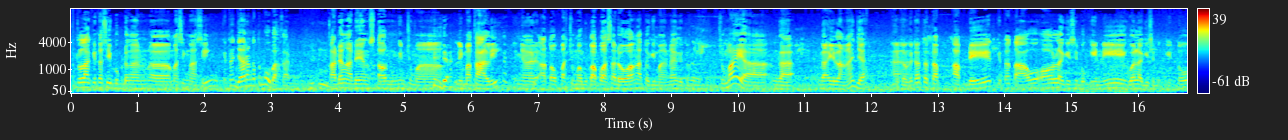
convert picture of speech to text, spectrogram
Setelah kita sibuk dengan eh, masing-masing, kita jarang ketemu bahkan. Mm-mm. Kadang ada yang setahun mungkin cuma Iya. lima kali, nyari- atau pas cuma buka puasa doang atau gimana gitu. Cuma ya nggak nggak hilang aja. Gitu. Kita tetap update, kita tahu oh lagi sibuk ini, gue lagi sibuk itu,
